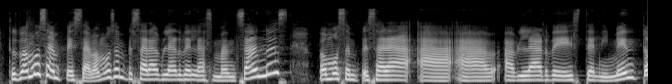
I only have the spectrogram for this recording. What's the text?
Entonces vamos a empezar, vamos a empezar a hablar de las manzanas, vamos a empezar a, hablar de este alimento.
